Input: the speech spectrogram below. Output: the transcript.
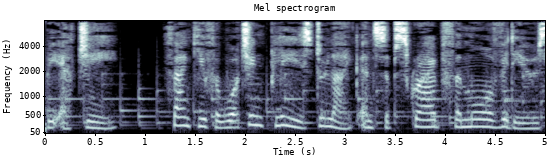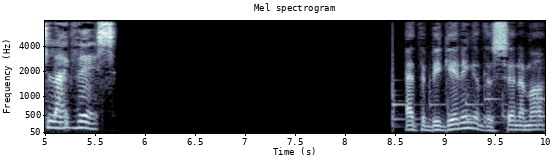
BFG. Thank you for watching please do like and subscribe for more videos like this. At the beginning of the cinema,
